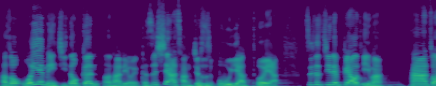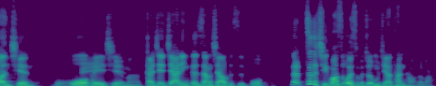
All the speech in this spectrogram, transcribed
他说我也每集都跟哦，他留言，可是下场就是不一样，对呀、啊，这就今天标题嘛，他赚钱。我赔钱嘛？感谢嘉玲跟上下午的直播。那这个情况是为什么？就是我们今天要探讨的吧。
